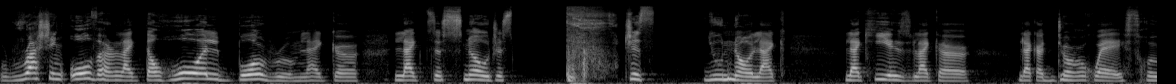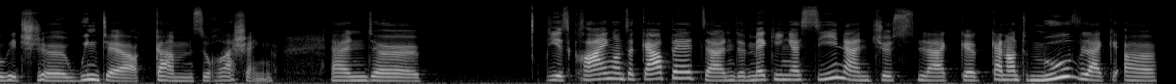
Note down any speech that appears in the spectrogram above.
rushing over like the whole ballroom, like uh, like the snow just, just you know, like like he is like a like a doorway through which uh, winter comes rushing. And uh, he is crying on the carpet and uh, making a scene and just like uh, cannot move, like uh,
